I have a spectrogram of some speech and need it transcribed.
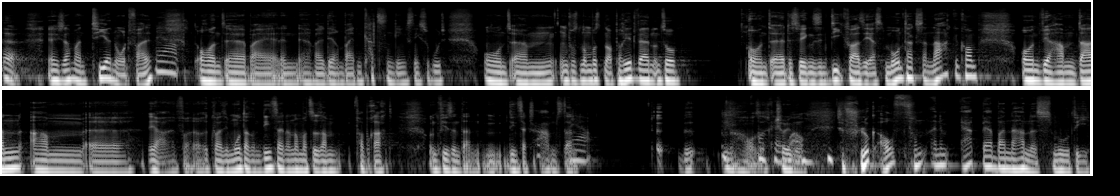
ich sag mal, einen Tiernotfall. Ja. Und äh, bei den, äh, weil deren beiden Katzen ging es nicht so gut und ähm, mussten, mussten operiert werden und so. Und äh, deswegen sind die quasi erst montags dann nachgekommen und wir haben dann am äh, ja quasi Montag und Dienstag dann nochmal zusammen verbracht und wir sind dann dienstags abends dann Ja. nach Hause. Okay, Entschuldigung. wow. Ich hab Schluck auf von einem Erdbeer-Banane-Smoothie.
